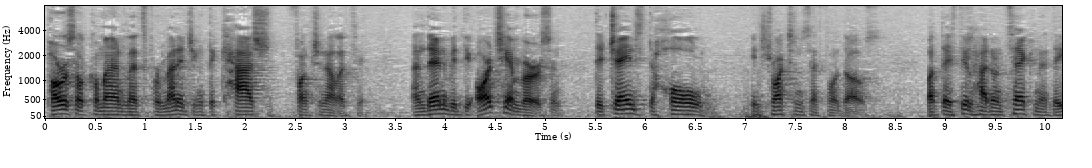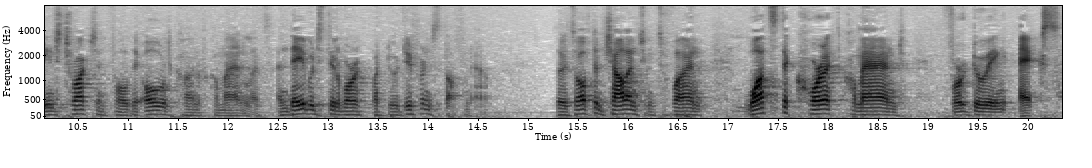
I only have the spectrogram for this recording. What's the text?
PowerShell commandlets for managing the cache functionality. And then with the RTM version, they changed the whole instruction set for those. But they still had on TechNet the instruction for the old kind of commandlets. And they would still work but do different stuff now. So it's often challenging to find what's the correct command for doing X.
